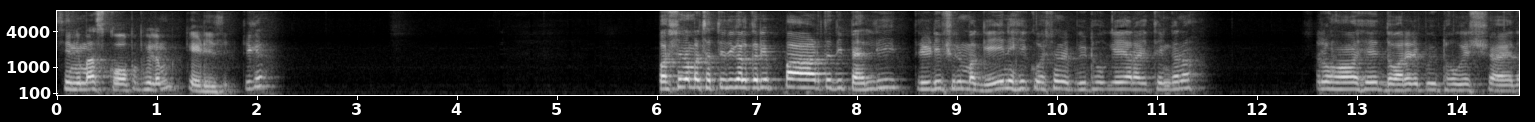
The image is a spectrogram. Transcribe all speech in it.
ਸਿਨੇਮਾ ਸਕੋਪ ਫਿਲਮ ਕਿਹੜੀ ਸੀ, ਠੀਕ ਹੈ? ਕੁਐਸਚਨ ਨੰਬਰ 36 ਦੀ ਗੱਲ ਕਰੀਏ, ਭਾਰਤ ਦੀ ਪਹਿਲੀ 3D ਫਿਲਮ ਅਗੇਨ ਇਹੀ ਕੁਐਸਚਨ ਰਿਪੀਟ ਹੋ ਗਿਆ ਯਾਰ ਆਈ ਥਿੰਕ ਹੈ ਨਾ ਚਲੋ ਹਾਂ, ਇਹ ਦੁਬਾਰੇ ਰਿਪੀਟ ਹੋ ਗਏ ਸ਼ਾਇਦ।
